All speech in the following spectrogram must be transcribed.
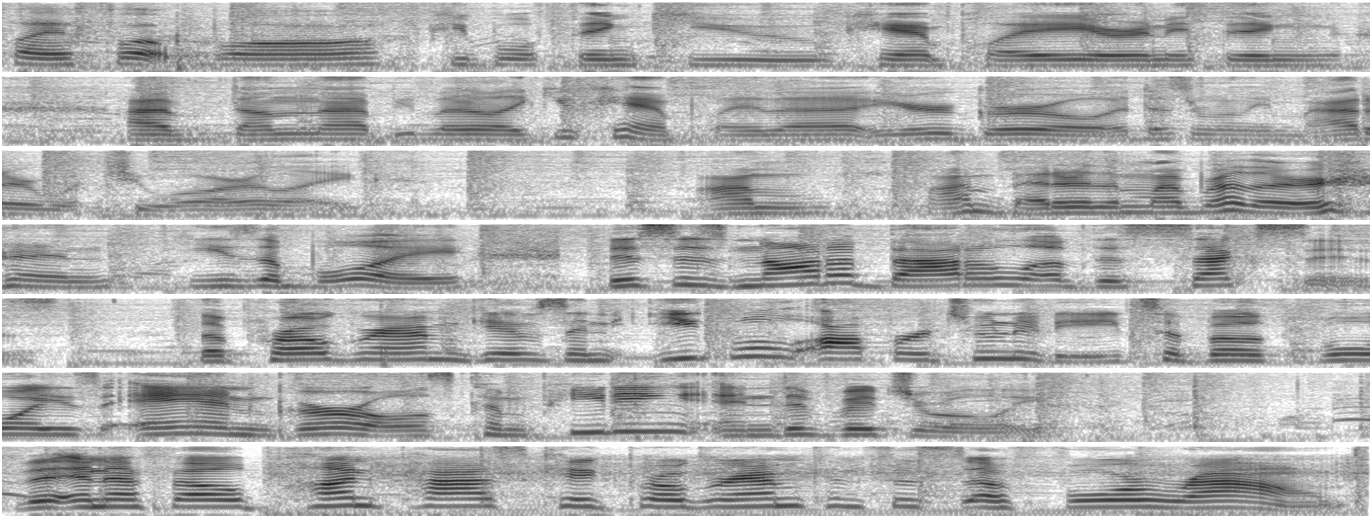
play football. People think you can't play or anything. I've done that. They're like, you can't play that. You're a girl. It doesn't really matter what you are. Like, I'm I'm better than my brother, and he's a boy. This is not a battle of the sexes. The program gives an equal opportunity to both boys and girls competing individually. The NFL punt pass kick program consists of four rounds.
